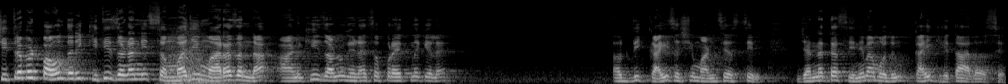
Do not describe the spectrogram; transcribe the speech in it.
चित्रपट पाहून तरी किती जणांनी संभाजी महाराजांना आणखी जाणून घेण्याचा प्रयत्न केलाय? अगदी काहीच अशी माणसे असतील ज्यांना त्या सिनेमामधून काही घेता आलं असेल.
